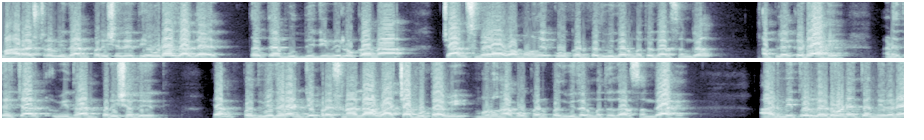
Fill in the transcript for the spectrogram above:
महाराष्ट्र विधान परिषदेत एवढ्या जागा आहेत तर त्या बुद्धिजीवी लोकांना चान्स मिळावा म्हणून एक कोकण पदवीधर मतदारसंघ आपल्याकडे आहे. आणि त्याच्यात विधान परिषदेत या पदवीधरांच्या प्रश्नाला वाचा फुटावी म्हणून हा कोकण पदवीधर मतदारसंघ आहे. आणि मी तो लढवण्याचा निर्णय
